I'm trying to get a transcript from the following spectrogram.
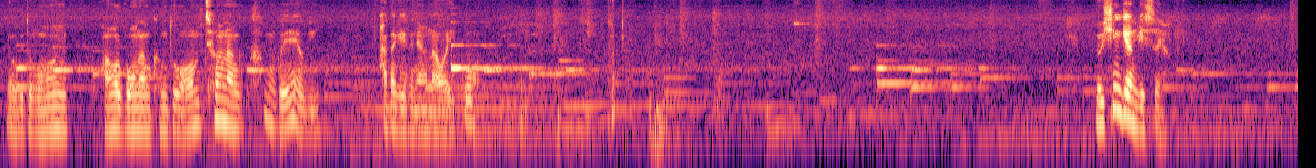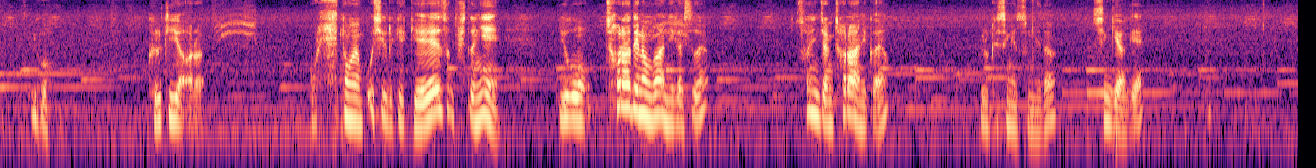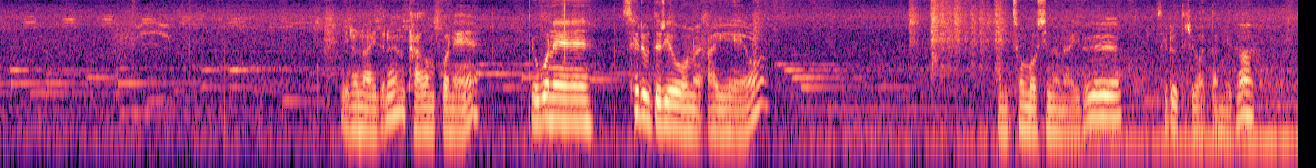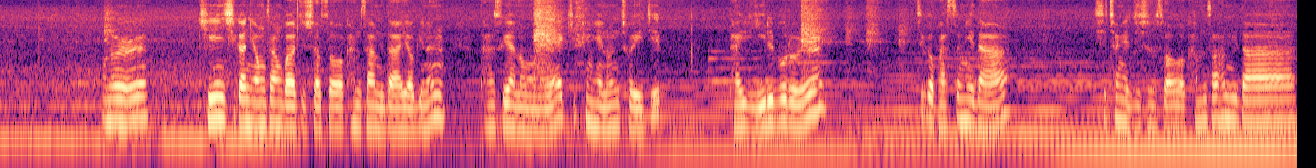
여기도 보면 방울복랑금도 엄청난 거큰 거예요. 여기 바닥에 그냥 나와 있고 요 신기한 게 있어요. 이거 그렇게 여러 오랫동안 꽃이 그렇게 계속 피더니 이거 철화되는 거 아니겠어요? 선인장 철화 아닐까요? 이렇게 생겼습니다. 신기하게. 이런 아이들은 다음번에 요번에 새로 들여온 아이예요. 엄청 멋있는 아이를 새로 들여왔답니다. 오늘 긴 시간 영상 봐주셔서 감사합니다. 여기는 다수야 농원에 키핑해 놓은 저희 집달 일부를 찍어 봤습니다. 시청해 주셔서 감사합니다.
